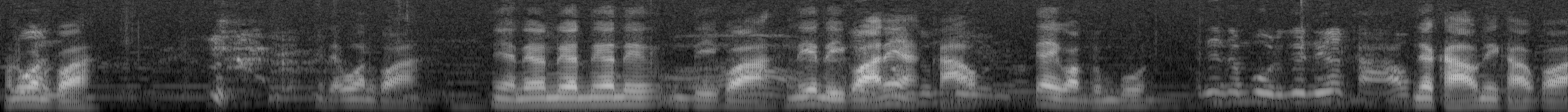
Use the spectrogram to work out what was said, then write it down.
มันอ้วนกว่านี่แต่อ้วนกว่า เนี่ยเนื้อเนื้อเนื้อนี่ดีกว่า นี่ดีกว่าเนี่ยขาวใกล้ความสมบูรณ์อันนี้สมบูรณ์คือเนื้อขาวเนื้อขาวนี่ขาวกว่า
